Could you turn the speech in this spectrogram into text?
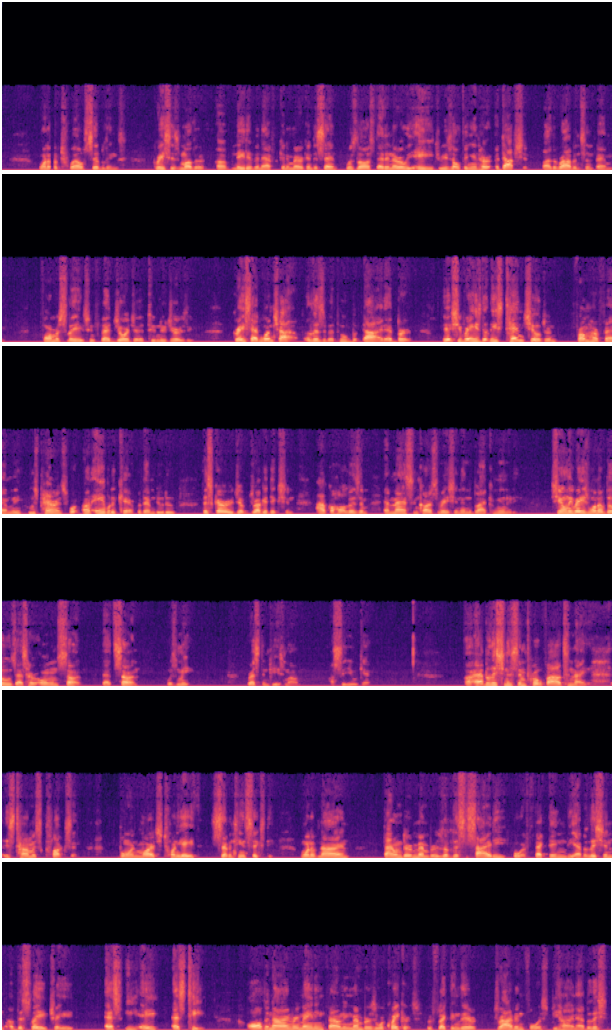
one of 12 siblings. Grace's mother, of Native and African American descent, was lost at an early age, resulting in her adoption by the Robinson family, former slaves who fled Georgia to New Jersey. Grace had one child, Elizabeth, who died at birth. Yet she raised at least 10 children from her family whose parents were unable to care for them due to the scourge of drug addiction, alcoholism, and mass incarceration in the black community. She only raised one of those as her own son. That son was me. Rest in peace, Mom. I'll see you again. Our abolitionist in profile tonight is Thomas Clarkson, born March 28, 1760, one of nine founder members of the Society for Effecting the Abolition of the Slave Trade, SEAST. All the nine remaining founding members were Quakers, reflecting their driving force behind abolition.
